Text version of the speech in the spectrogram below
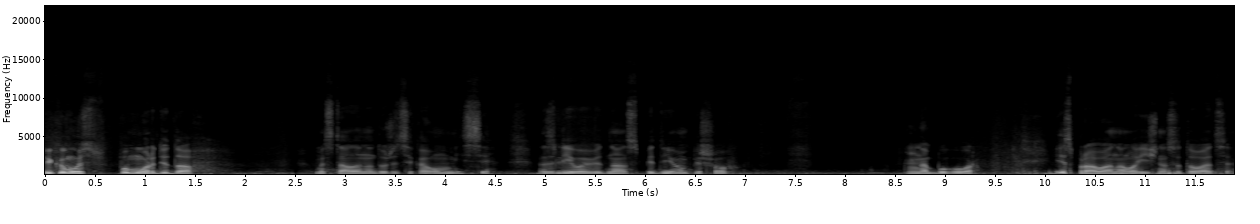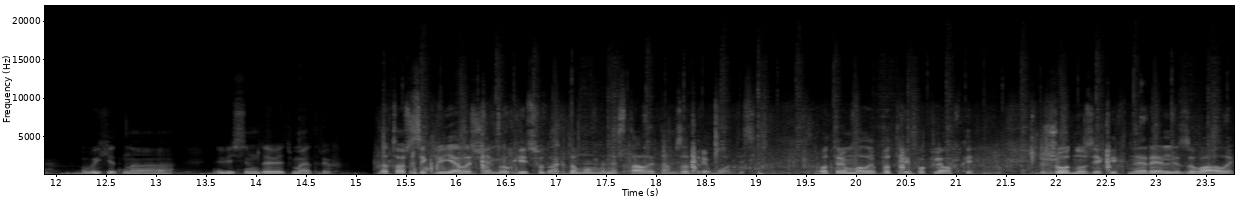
І комусь по морді дав. Ми стали на дуже цікавому місці. Зліва від нас підйом пішов на бугор. І справа аналогічна ситуація. Вихід на 8-9 метрів. На точці клює лише мілкий судак, тому ми не стали там затримуватись. Отримали по три покльовки, жодну з яких не реалізували.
